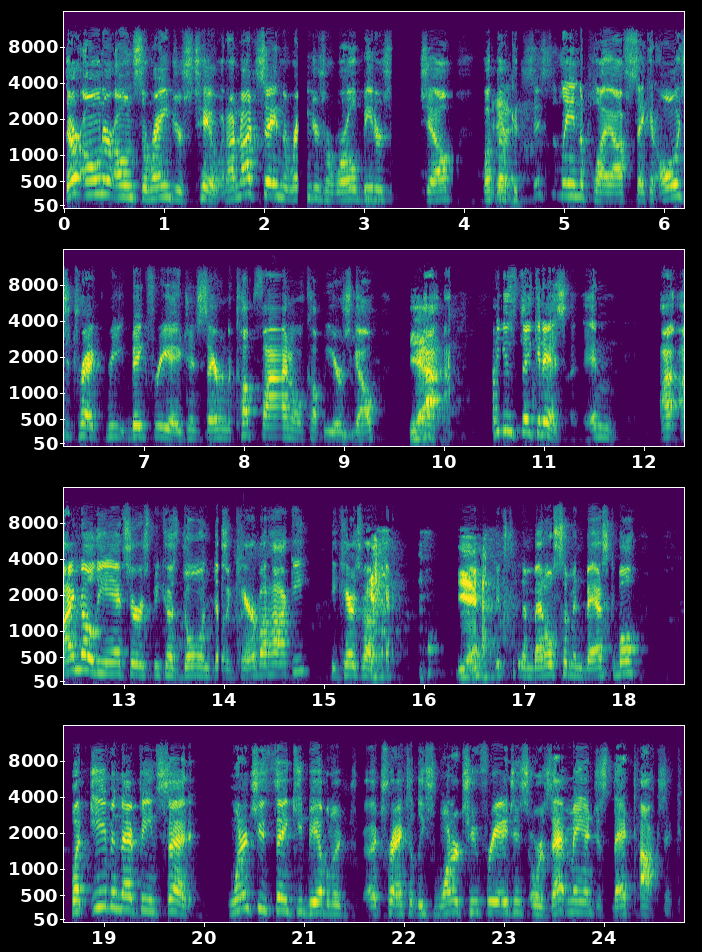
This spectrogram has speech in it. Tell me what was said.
Their owner owns the Rangers too. And I'm not saying the Rangers are world beaters shell, but they're yeah. consistently in the playoffs. They can always attract re- big free agents. They were in the Cup final a couple years ago. Yeah. How, what do you think it is? And I, I, know the answer is because Dolan doesn't care about hockey. He cares about yeah. It's the meddlesome in basketball. But even that being said, wouldn't you think you'd be able to attract at least one or two free agents, or is that man just that toxic?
